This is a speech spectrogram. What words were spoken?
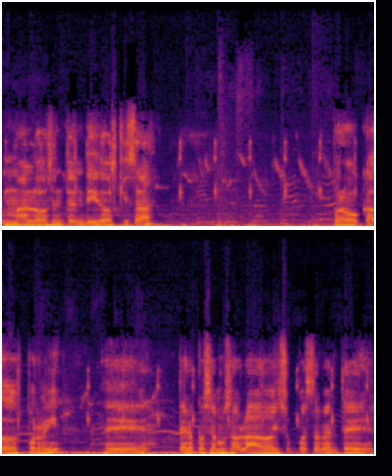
malos entendidos quizá, provocados por mí. eh, pero pues hemos hablado y supuestamente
